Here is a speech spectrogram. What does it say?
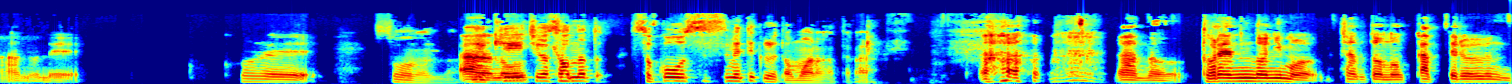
あのね、これ、そうなんだ。あのでケイチがそんなと、そこを進めてくるとは思わなかったから。あの、トレンドにもちゃんと乗っかってるん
